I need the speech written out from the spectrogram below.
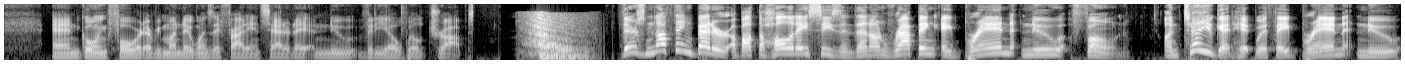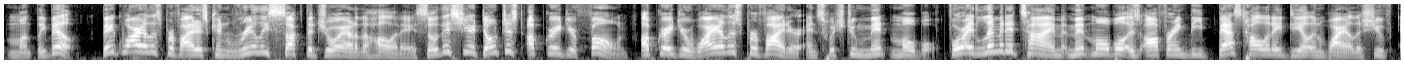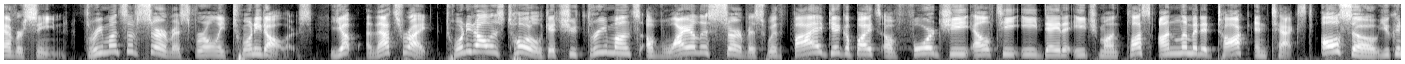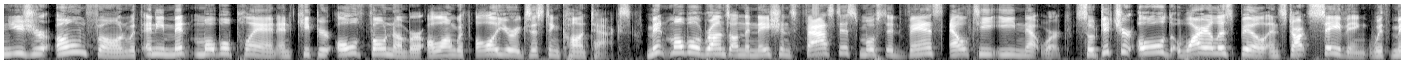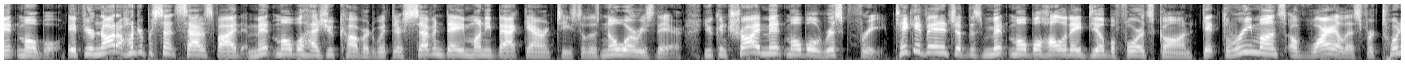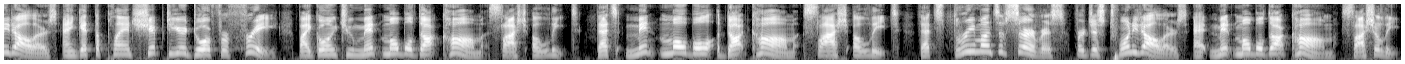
And going forward, every Monday, Wednesday, Friday, and Saturday, a new video will drop. There's nothing better about the holiday season than unwrapping a brand new phone until you get hit with a brand new monthly bill. Big wireless providers can really suck the joy out of the holidays, so this year don't just upgrade your phone, upgrade your wireless provider and switch to Mint Mobile. For a limited time, Mint Mobile is offering the best holiday deal in wireless you've ever seen. Three months of service for only $20. Yup, that's right. $20 total gets you three months of wireless service with 5 gigabytes of 4G LTE data each month, plus unlimited talk and text. Also, you can use your own phone with any Mint Mobile plan and keep your old phone number along with all your existing contacts. Mint Mobile runs on the nation's fastest, most advanced LTE network. So ditch your old wireless bill and start saving with Mint Mobile. If you're not 100% satisfied, Mint Mobile has you covered with their 7-day money back guarantee, so there's no worries there. You can try Mint Mobile risk-free. Take advantage of this Mint Mobile holiday deal before it's gone. Get 3 months of wireless for $20 and get the plan shipped to your door for free by going to mintmobile.com/elite. That's mintmobile.com slash elite. That's three months of service for just $20 at mintmobile.com slash elite.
